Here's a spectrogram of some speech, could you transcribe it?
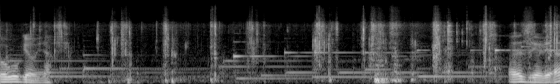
बघू घेऊया. हेच घेऊया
